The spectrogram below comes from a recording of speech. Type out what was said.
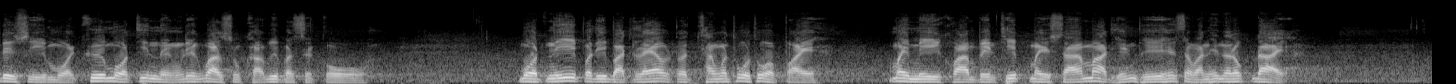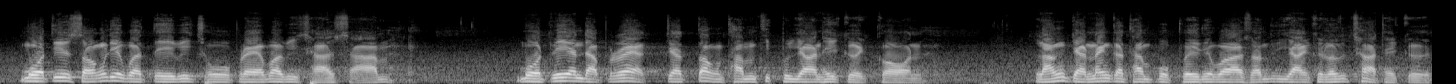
ได้สี่หมวด คือหมวดที่หนึ่งเรียกว่าสุขวิปัสสโก หมวดนี้ปฏิบัติแล้วตัวทำกันทั่วทั่วไป ไม่มีความเป็นทิพย์ไม่สามารถเห็นผีเห็นสวรรค์เห็นนรกได้ หมวดที่สองเรียกว่าเตวิโช แปลว่าวิชาสามหมวดนี้อันดับแรกจะต้องทำทิพยานให้เกิดก่อนหลังจากนั้นก็ทำปุเพนิวาสันติยานคือระลึกชาติให้เกิด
